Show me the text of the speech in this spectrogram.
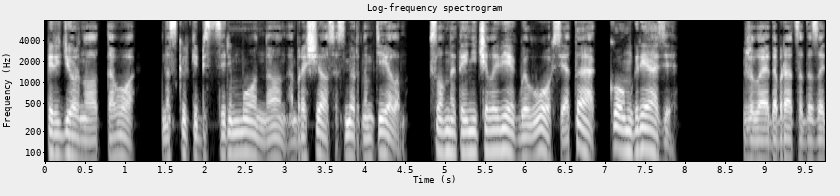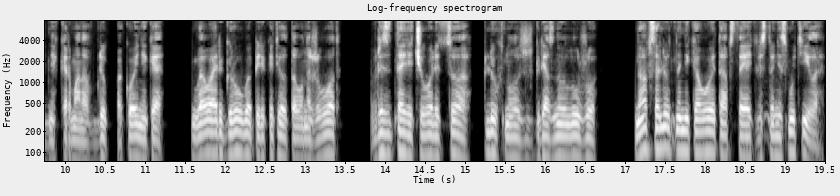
передернул от того, насколько бесцеремонно он обращался с мертвым телом, словно это и не человек был вовсе, а так, ком грязи. Желая добраться до задних карманов брюк покойника, главарь грубо перекатил того на живот, в результате чего лицо плюхнулось в грязную лужу, но абсолютно никого это обстоятельство не смутило.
